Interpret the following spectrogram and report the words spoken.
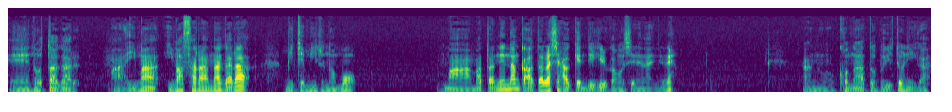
えー、ノートアガール。まあ、今、今更ながら見てみるのも、まあ、またね、なんか新しい発見できるかもしれないんでね。あの、この後ブリトニーが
